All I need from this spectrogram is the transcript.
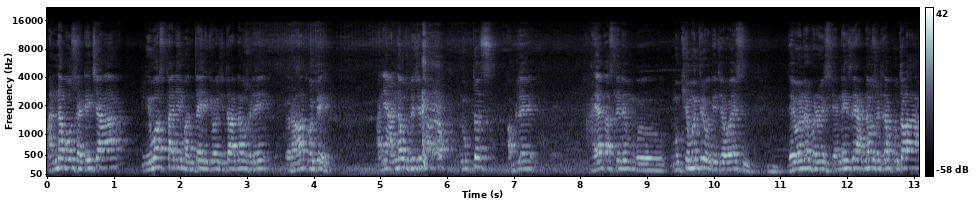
अण्णाभाऊ साठेच्या निवासस्थानी म्हणता येईल किंवा जिथं अण्णाभाऊ साठे राहत होते. आणि अण्णाभाऊ साठे जिथं आता नुकतंच आपले हयात असलेले मुख्यमंत्री होते ज्यावेळेस देवेंद्र फडणवीस यांनी जे अण्णाभाऊ साठेचा पुतळा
